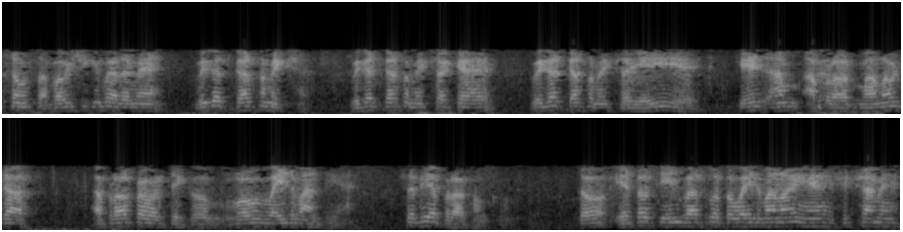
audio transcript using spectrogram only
संस्था भविष्य के बारे में विगत का समीक्षा। विगत का समीक्षा क्या है? विगत का समीक्षा यही है कि हम अपराध, मानव जात, अपराध प्रवृत्ति को वो वैध मान दिया सभी अपराधों को। तो ये तो तीन बात को तो वैध माना ही है शिक्षा में,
